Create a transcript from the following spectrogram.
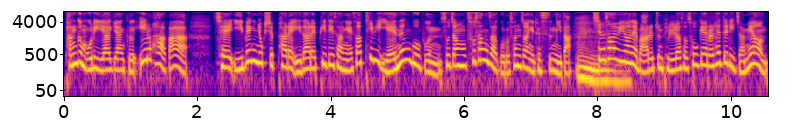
방금 우리 이야기한 그 1화가 제 268회 이달의 PD상에서 TV 예능 부분 수상, 수상작으로 선정이 됐습니다. 음. 심사위원의 말을 좀 빌려서 소개를 해드리자면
